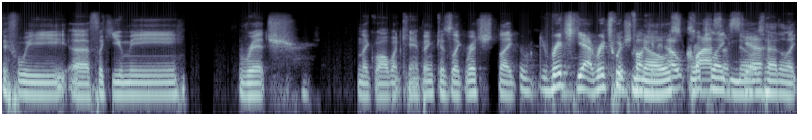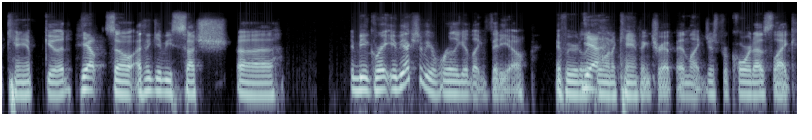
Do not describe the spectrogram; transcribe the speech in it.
if we uh if like you, me, Rich, like all went camping because like Rich like Rich, yeah, Rich would Rich fucking knows outclass Rich like us. knows yeah. how to like camp good. Yep. So I think it'd be such uh it'd be a great it'd be actually be a really good like video if we were to like, Yeah. go on a camping trip and like just record us like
